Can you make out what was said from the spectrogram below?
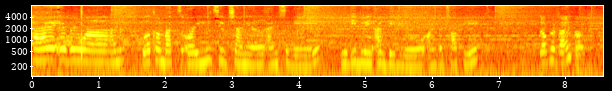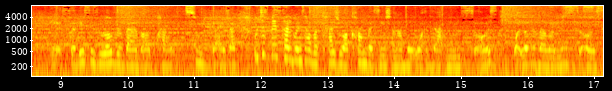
Hi everyone, welcome back to our YouTube channel and today we'll be doing a video on the topic Love Revival. Yes, so this is Love Revival Part 2 guys and we're just basically going to have a casual conversation about what that means to us, what Love Revival means to us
